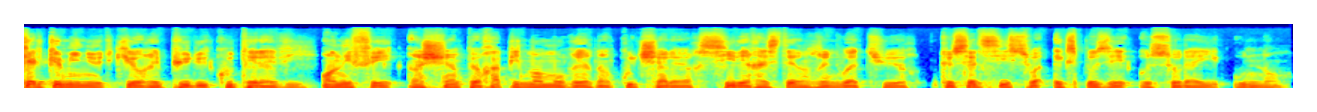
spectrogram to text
Quelques minutes qui auraient pu lui coûter la vie. En effet, un chien peut rapidement mourir d'un coup de chaleur s'il est resté dans une voiture, que celle-ci soit exposée au soleil ou non.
